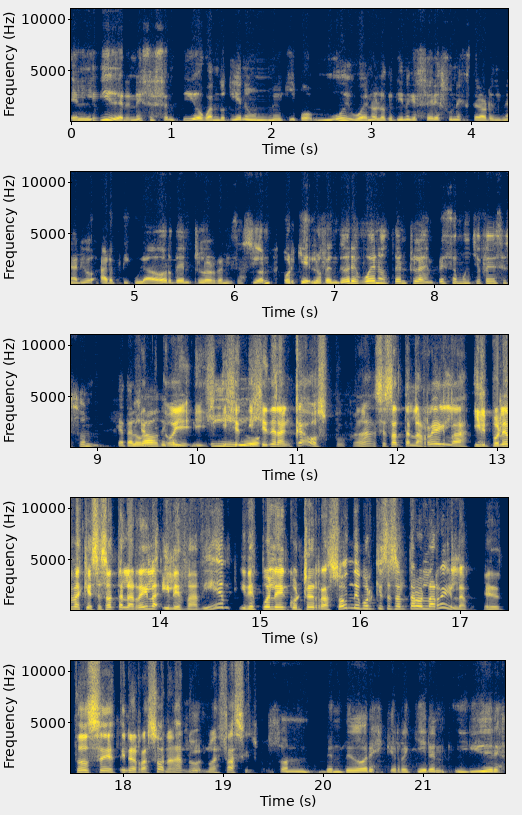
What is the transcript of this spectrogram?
el líder en ese sentido, cuando tiene un equipo muy bueno, lo que tiene que ser es un extraordinario articulador dentro de la organización, porque los vendedores buenos dentro de las empresas muchas veces son catalogados de Oye, y, generan caos, ¿ah? se saltan las reglas, y el problema es que se saltan las reglas y les va bien, y después les encontré razón de por qué se saltaron las reglas. Entonces, tiene razón, ¿ah? no, no es fácil. Son vendedores que requieren líderes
